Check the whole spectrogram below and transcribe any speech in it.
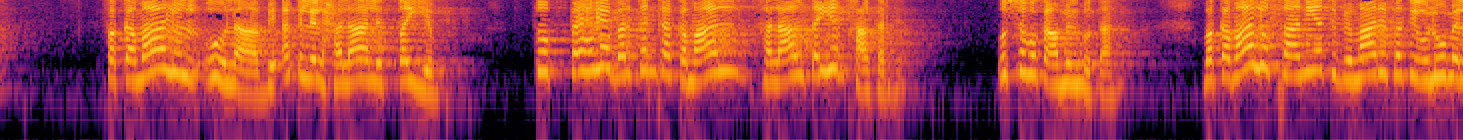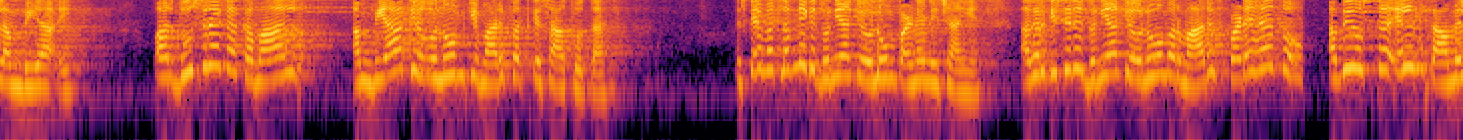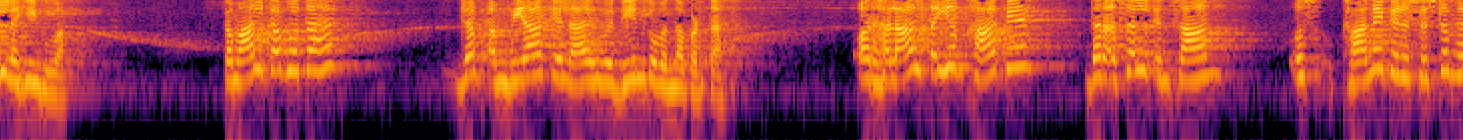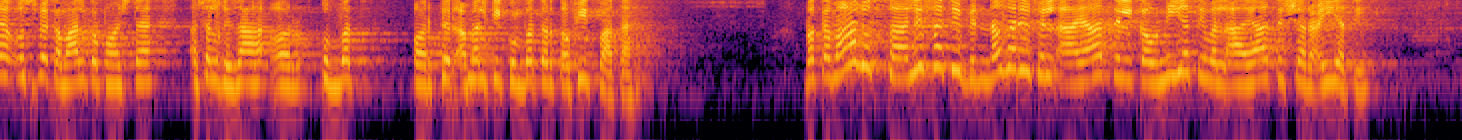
فکمال الا بے عقل الحلال طیب تو پہلے برتن کا کمال حلال طیب کھا کر ہے، اس سے وہ کامل ہوتا ہے۔ وہ کمال الثانیت بیمار فتح علوم المبیا اور دوسرے کا کمال انبیاء کے علوم کی معرفت کے ساتھ ہوتا ہے۔ اس کا مطلب نہیں کہ دنیا کے علوم پڑھنے نہیں چاہیے۔ اگر کسی نے دنیا کے علوم اور معرف پڑھے ہیں تو ابھی اس کا علم کامل نہیں ہوا۔ کمال کب ہوتا ہے؟ جب انبیاء کے لائے ہوئے دین کو بندہ پڑتا ہے۔ اور حلال طیب کھا کے دراصل انسان اس کھانے کے جو سسٹم ہے، اس میں کمال کو پہنچتا ہے، اصل غذا اور قوت اور پھر عمل کی قوت اور توفیق پاتا ہے۔ وہ کمال الثالثتی بن نظر فل آیات القونیت ولایات شرعیتی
